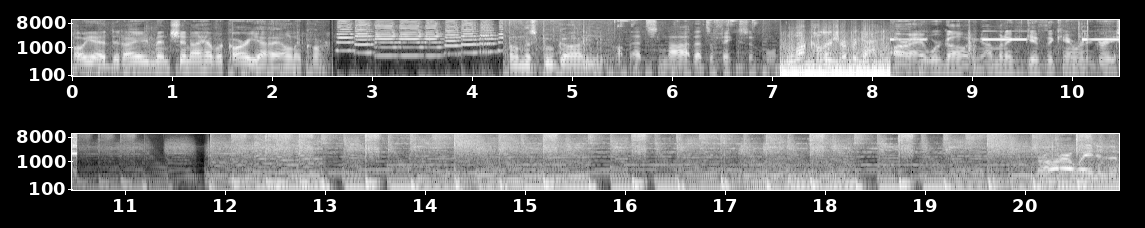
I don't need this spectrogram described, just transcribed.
Oh yeah, did I mention I have a car? Yeah, I own a car. Own this Bugatti. Oh, that's not, that's a fake symbol. What color's your Bugatti? Alright, we're going. I'm gonna give the camera to Grace. We're on our way to the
